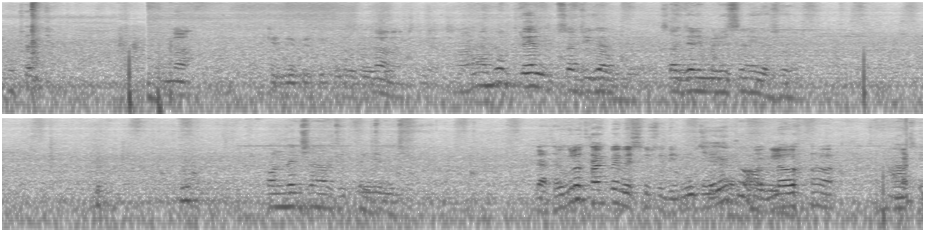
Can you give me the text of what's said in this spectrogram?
পৌঁছাচ্ছে না না না ঠিক আছে একদম প্লেন সার্জিক্যাল সার্জারি মেডিসিনে গেছে কনভেনশনাল ট্রিটমেন্ট চলেছে ব্যথাগুলো থাকবে বেশ কিছুদিন। ওগুলো আছে।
